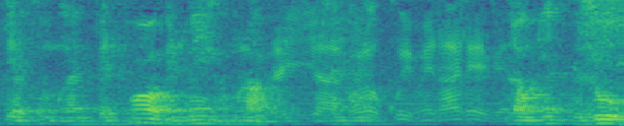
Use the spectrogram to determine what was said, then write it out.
เปรียบเสมือนเป็นพ่อเป็นแม่ของเราไอ้ยานะครัเราบคุยไม่ได้เลยเราเนี่ยคือลูก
